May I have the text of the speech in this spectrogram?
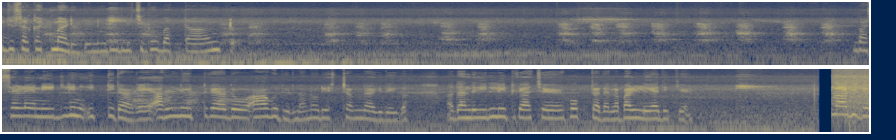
ಇದು ಸಹ ಕಟ್ ಮಾಡಿದ್ದೆ, ನೋಡಿ, ಇಲ್ಲಿ ಚಿಗು ಬರ್ತಾ ಉಂಟು. ಬಸಳೆಯನ್ನು ಇಲ್ಲಿ ಇಟ್ಟಿದ್ದಾರೆ. ಅಲ್ಲಿ ಇಟ್ಟರೆ ಅದು ಆಗುದಿಲ್ಲ. ನೋಡಿ ಎಷ್ಟು ಚಂದ ಆಗಿದೆ ಈಗ. ಅದಂದ್ರೆ ಇಲ್ಲಿ ಇಟ್ಟರೆ ಆಚೆ ಹೋಗ್ತದಲ್ಲ ಬಳ್ಳಿ ಅದಕ್ಕೆ. ಆಗಿದೆ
